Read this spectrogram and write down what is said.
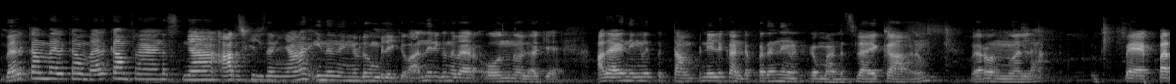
വെൽക്കം വെൽക്കം വെൽക്കം ഫ്രണ്ട്സ് ഞാൻ ആദർശ് കിച്ചൻ ഞാൻ ഇന്ന് നിങ്ങളുടെ മുമ്പിലേക്ക് വന്നിരിക്കുന്ന വേറെ ഒന്നുമല്ല ഓക്കെ അതായത് നിങ്ങളിപ്പോൾ തമ്പനിയിൽ കണ്ടപ്പോൾ തന്നെ നിങ്ങൾക്കൊക്കെ മനസ്സിലായി കാണും. വേറെ ഒന്നുമല്ല. പേപ്പർ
